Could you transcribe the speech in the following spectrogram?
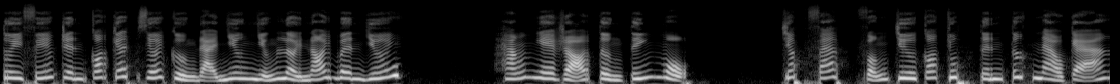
Tuy phía trên có kết giới cường đại nhưng những lời nói bên dưới. Hắn nghe rõ từng tiếng một. Chấp pháp vẫn chưa có chút tin tức nào cả.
